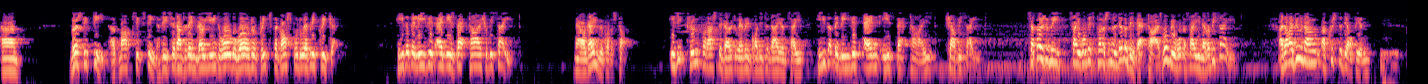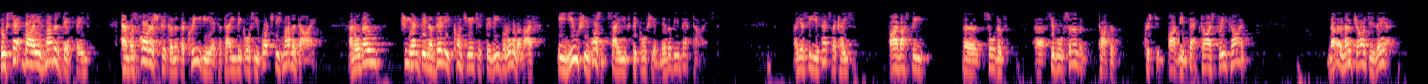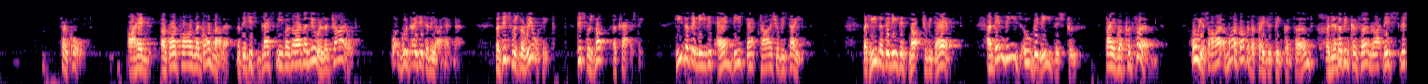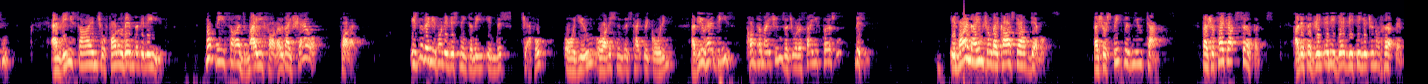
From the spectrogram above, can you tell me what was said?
um, Verse 15 of Mark 16, and he said unto them, Go ye into all the world and preach the gospel to every creature. He that believeth and is baptized shall be saved. Now again we've got to stop. Is it true for us to go to everybody today and say, He that believeth and is baptized shall be saved? Supposing we say, well, this person has never been baptized. Well, we ought to say he never be saved. And I do know a Christadelphian who sat by his mother's deathbed and was horror stricken at the creed he entertained because he watched his mother die. And although she had been a very conscientious believer all her life, he knew she wasn't saved because she had never been baptized. And you see, if that's the case, I must be a sort of a civil servant type of Christian. I've been baptized three times. No, no charges there. So called. I had a godfather and a godmother, the biggest blasphemers I ever knew as a child. What good they did to me, I don't know. But this was the real thing. This was not a travesty. He that believeth and is baptized shall be saved. But he that believeth not shall be damned. And then these who believe this truth, they were confirmed. Oh yes, I, my God, a friend who's been confirmed, but never been confirmed like this. Listen. And these signs shall follow them that believe. Not these signs may follow, they shall follow. Is there anybody listening to me in this chapel, or you, or are listening to this tape recording? Have you had these confirmations that you're a saved person? Listen. In my name shall they cast out devils. They shall speak with new tongues. They shall take up serpents. And if they drink any deadly thing, it shall not hurt them.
